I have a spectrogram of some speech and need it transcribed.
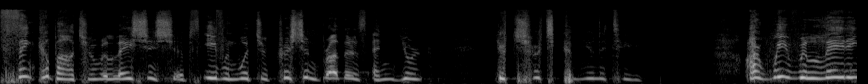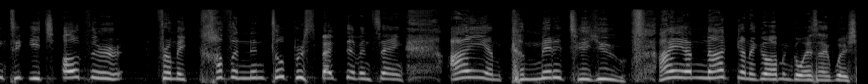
think about your relationships, even with your Christian brothers and your, your church community. Are we relating to each other from a covenantal perspective and saying, I am committed to you. I am not going to go up and go as I wish.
